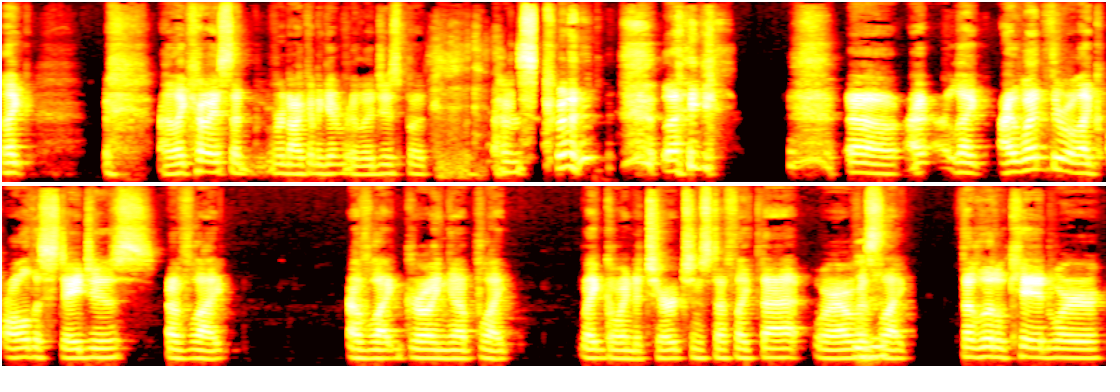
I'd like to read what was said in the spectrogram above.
like I like how I said we're not going to get religious, but I'm just to like uh I like I went through like all the stages of like of like growing up like like going to church and stuff like that where I was mm-hmm. like the little kid where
